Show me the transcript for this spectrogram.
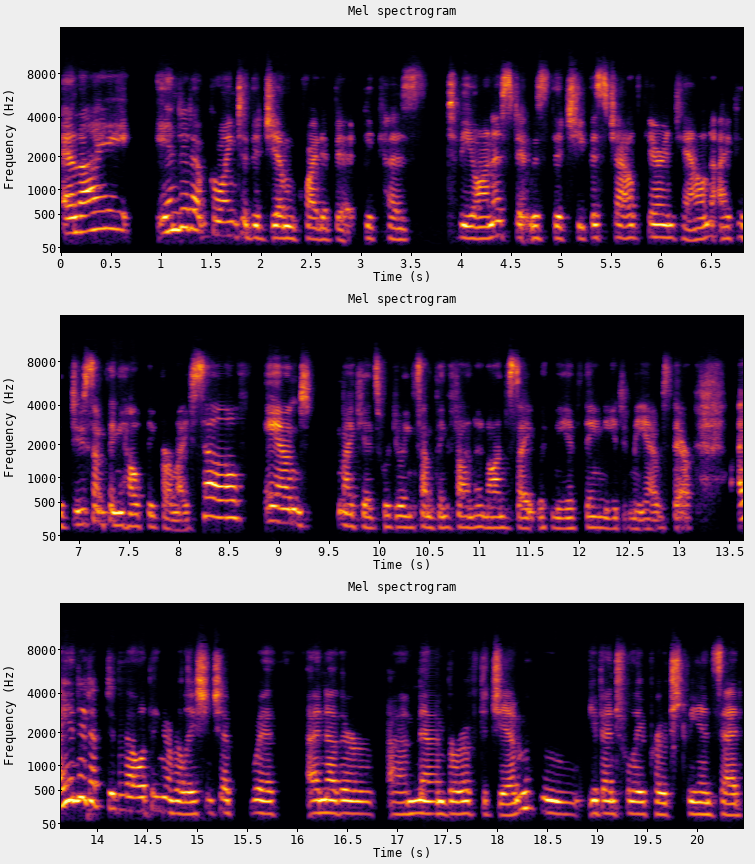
And I ended up going to the gym quite a bit because to be honest, it was the cheapest childcare in town. I could do something healthy for myself and my kids were doing something fun and on site with me if they needed me. I was there. I ended up developing a relationship with another uh, member of the gym who eventually approached me and said,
